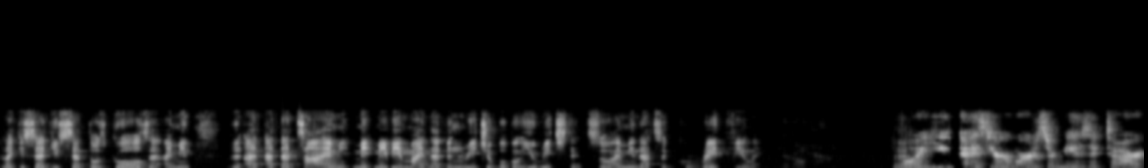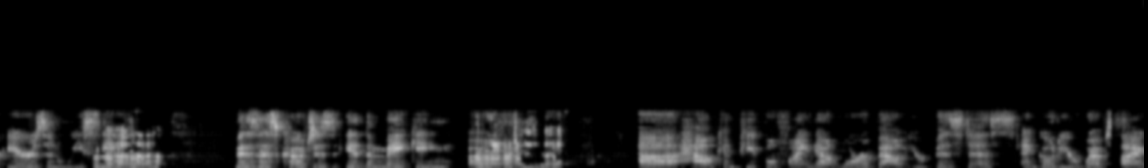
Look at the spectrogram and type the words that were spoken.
like you said, you set those goals. That I mean, at, at that time, may, maybe it might not have been reachable, but you reached it. So I mean, that's a great feeling, you know. Yeah. Boy, you guys, your words are music to our ears, and we see business coaches in the making. Uh, for sure. Uh, how can people find out more about your business and go to your website?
